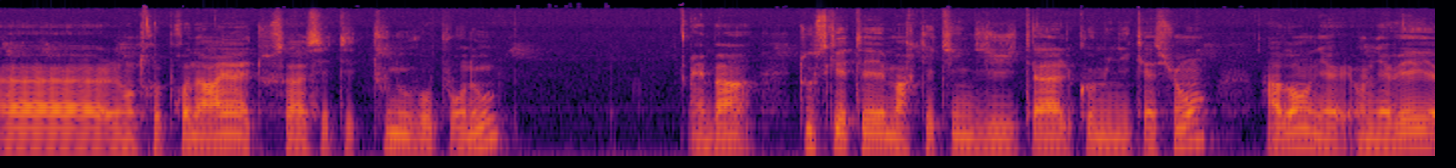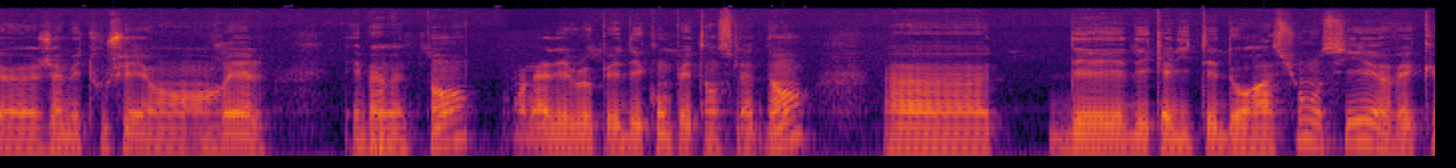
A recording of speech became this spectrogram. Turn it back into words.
Euh, l'entrepreneuriat et tout ça, c'était tout nouveau pour nous. Et eh ben, tout ce qui était marketing digital, communication, avant, on n'y avait jamais touché en, réel. Et ben maintenant, on a développé des compétences là-dedans, des, qualités d'oration aussi, avec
